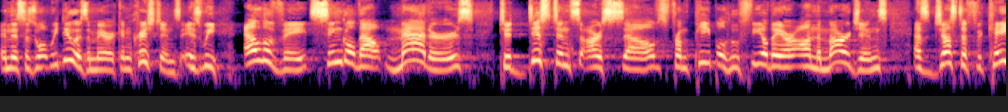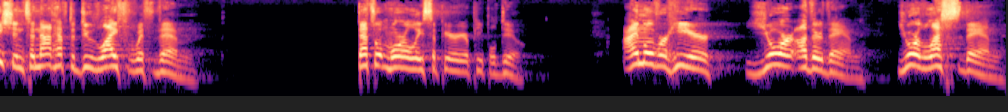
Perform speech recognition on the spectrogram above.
And this is what we do as American Christians is we elevate singled out matters to distance ourselves from people who feel they are on the margins as justification to not have to do life with them. That's what morally superior people do. I'm over here, you're other than, you're less than.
